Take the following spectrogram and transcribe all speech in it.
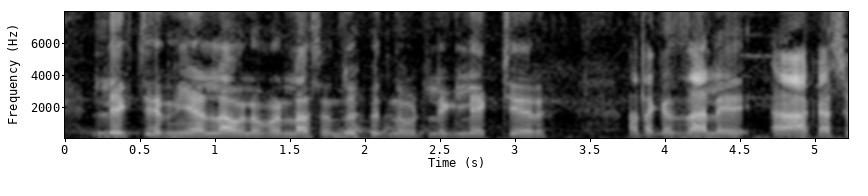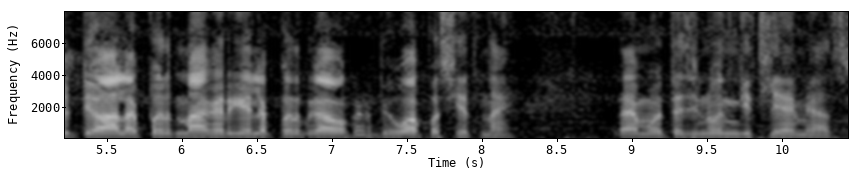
लेक्चर यायला लावलं म्हणलं असं झोपेतनं उठलं की लेक्चर आता कसं झालंय आकाश सुट्टी आला परत माघारी गेल्या परत गावाकडे वापस येत नाही. त्यामुळे त्याची नोंद घेतली आहे मी आज.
